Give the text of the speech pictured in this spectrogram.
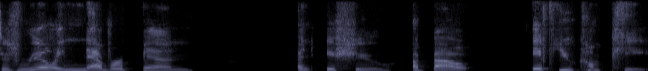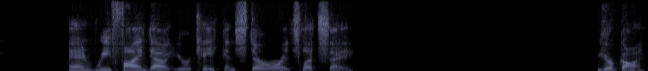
There's really never been an issue about if you compete and we find out you're taking steroids, let's say, you're gone.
